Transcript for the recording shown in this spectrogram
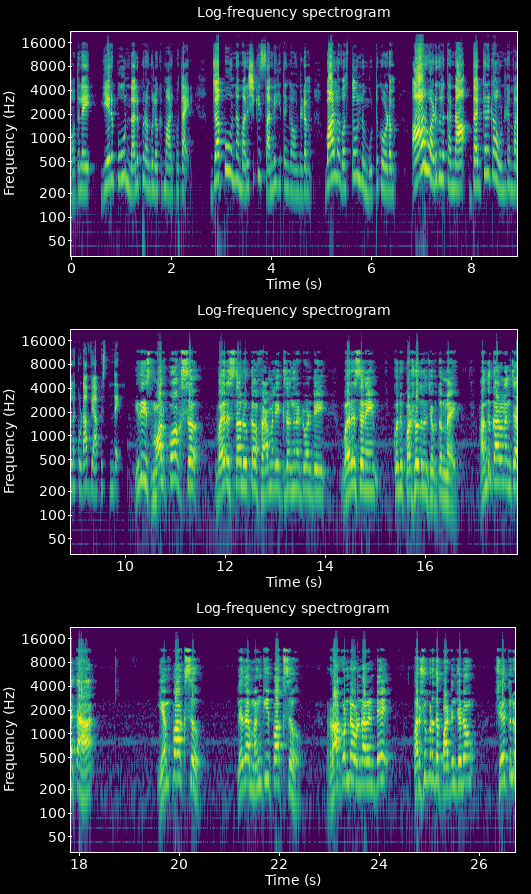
మొదలై ఎరుపు నలుపు రంగులోకి మారిపోతాయి. జబ్బు ఉన్న మనిషికి సన్నిహితంగా ఉండడం వాళ్ళ వస్తువులను ముట్టుకోవడం ఆరు అడుగుల కన్నా దగ్గరగా ఉండడం వల్ల కూడా వ్యాపిస్తుంది. ఇది స్మాల్ పాక్స్ వైరస్ తాలూకా ఫ్యామిలీకి చెందినటువంటి వైరస్ అని కొన్ని పరిశోధనలు చెబుతున్నాయి. అందుకారణం చేత ఎంపాక్స్ లేదా మంకీ పాక్స్ రాకుండా ఉండాలంటే పరిశుభ్రత పాటించడం చేతులు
